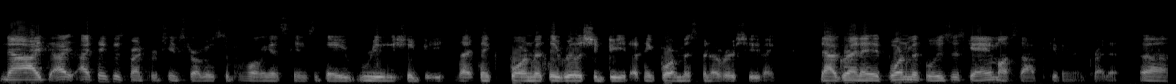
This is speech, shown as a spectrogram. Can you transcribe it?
No, I, I I think this Brentford team struggles to perform against teams that they really should beat, and I think Bournemouth they really should beat. I think Bournemouth's been overachieving. Now, granted, if Bournemouth loses this game, I'll stop giving them credit uh,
